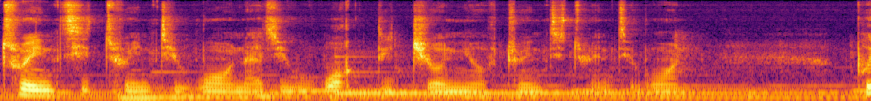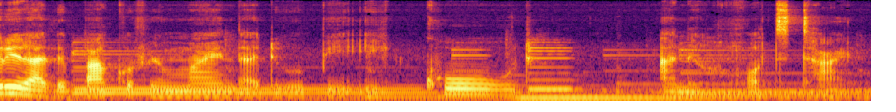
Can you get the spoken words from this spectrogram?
2021, as you walk the journey of 2021, put it at the back of your mind that it will be a cold and a hot time.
